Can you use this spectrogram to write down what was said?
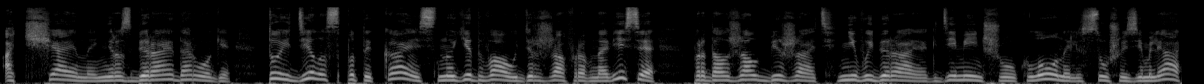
отчаянно, не разбирая дороги, то и дело спотыкаясь, но едва удержав равновесие, продолжал бежать, не выбирая, где меньше уклон или суше земля,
